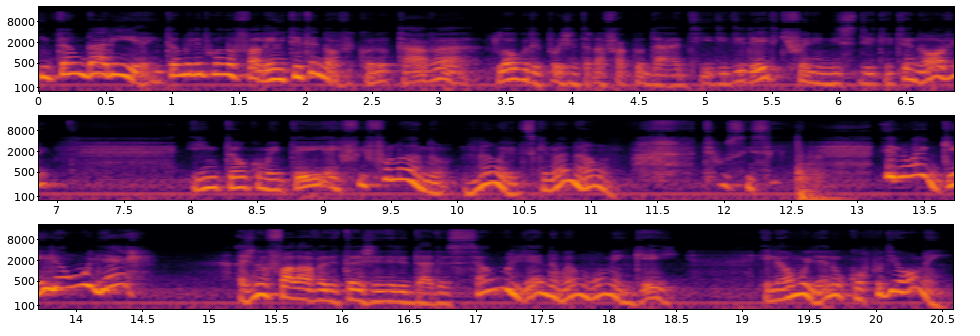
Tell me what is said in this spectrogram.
Então daria. Então me lembro quando eu falei em 89, quando eu estava logo depois de entrar na faculdade de Direito, que foi no início de 89. E então comentei, aí fui fulano. Não, ele disse que não é não. Deus, isso ele não é gay, ele é uma mulher. A gente não falava de transgeneridade. Eu disse, é uma mulher, não é um homem gay. Ele é uma mulher no corpo de homem.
